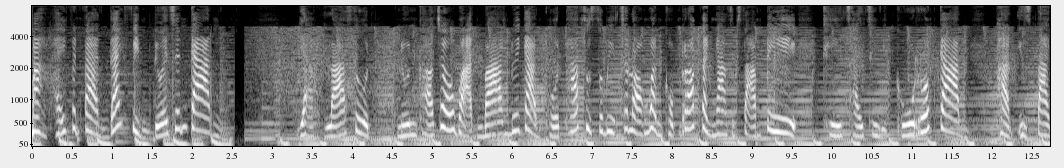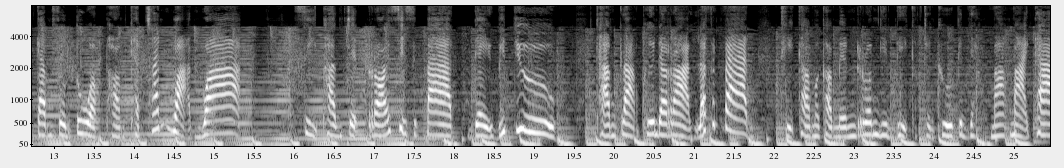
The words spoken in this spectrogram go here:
มาให้แฟนๆได้ฟินด้วยเช่นกัน อย่างล่าสุด นุ่นขอโชว์หวานบ้างด้วยการโพสภาพสุดสวีทฉลองวันครบรอบแต่งงาน 13 ปี ที่ใช้ชีวิตคู่ร่วมกัน ผ่านอินสตาแกรมส่วนตัวพร้อมแคปชั่นหวานว่า 4,748 Day with you ท่ามกลางเพื่อนดาราและแฟนๆที่เข้ามาคอมเมนต์ร่วมยินดีกับทั้งคู่กันอย่างมากมายค่ะ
